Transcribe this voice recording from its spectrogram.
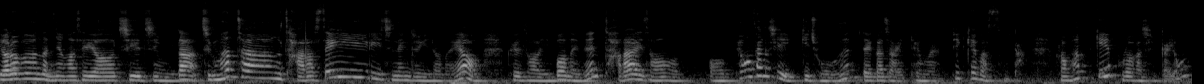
여러분 안녕하세요. 지혜지입니다. 지금 한창 자라 세일이 진행 중이잖아요. 그래서 이번에는 자라에서 어, 평상시에 입기 좋은 네 가지 아이템을 픽해봤습니다. 그럼 함께 보러 가실까요?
